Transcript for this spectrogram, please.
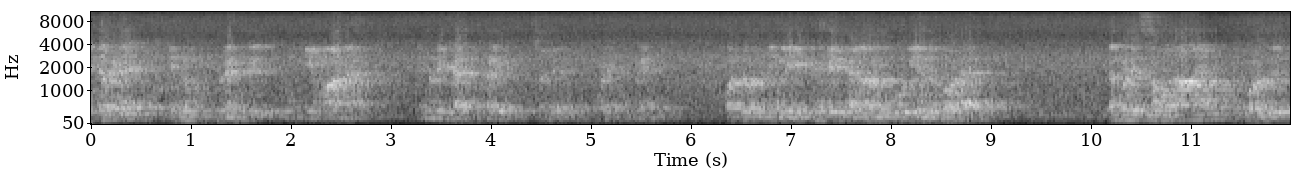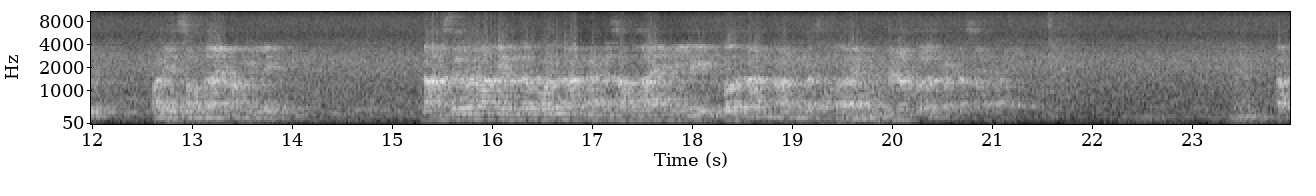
இதை விட இன்னும் ரெண்டு முக்கியமான என்னுடைய கருத்துக்களை சொல்லி விடுகின்றேன் ஒன்று வந்து நீங்கள் ஏற்கனவே கலந்து கூறியது போல தங்களுடைய சமுதாயம் இப்பொழுது பழைய சமுதாயமாக இல்லை. நான் சிறுவனாக இருந்த போது நான் கண்ட சமுதாயம் இல்லை இப்போது நான் காண்கிற சமுதாயம். முற்றிலும் புலப்பட்ட சமுதாயம். அப்ப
